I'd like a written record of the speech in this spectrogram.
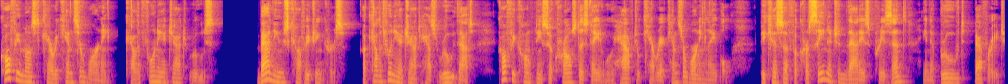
coffee must carry cancer warning. California judge rules. Bad news, coffee drinkers. A California judge has ruled that coffee companies across the state will have to carry a cancer warning label because of a carcinogen that is present in a brewed beverage.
